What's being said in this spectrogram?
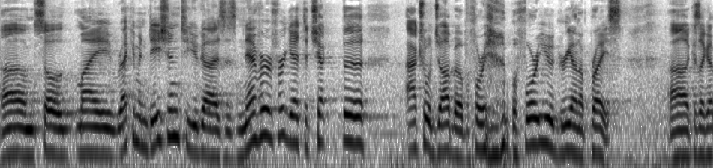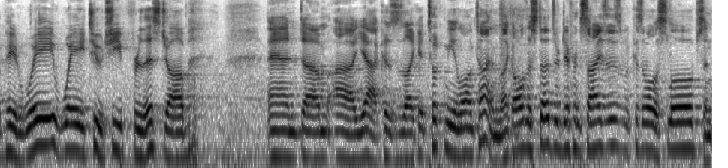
Um, so my recommendation to you guys is never forget to check the actual job out before you, before you agree on a price. Because uh, I got paid way, way too cheap for this job. And um, uh, yeah, because like it took me a long time. Like all the studs are different sizes because of all the slopes, and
